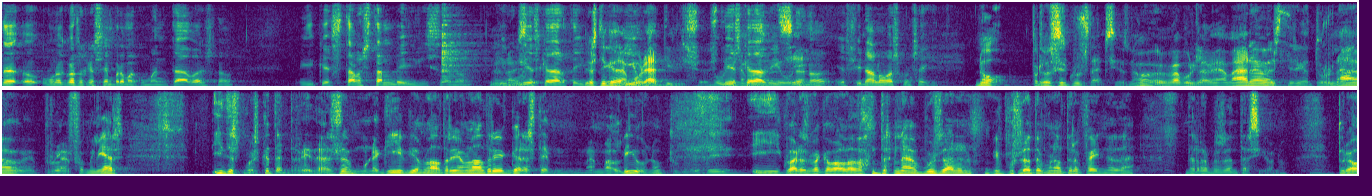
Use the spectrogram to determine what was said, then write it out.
d'una cosa que sempre me comentaves, no? I que estaves tan bé a Eivissa, no? No, I no, volies estic- quedar-te a jo Eivissa. estic enamorat d'Eivissa, Volies quedar a viure, sí. no? I al final no ho has aconseguit. No, per les circumstàncies, no? Va morir la meva mare, vaig tenir que tornar, problemes familiars, i després que t'enredes amb un equip i amb l'altre i amb l'altre i encara estem amb el lío, no? I quan es va acabar la d'entrenar, m'he posat en una altra feina de, de representació, no? Però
